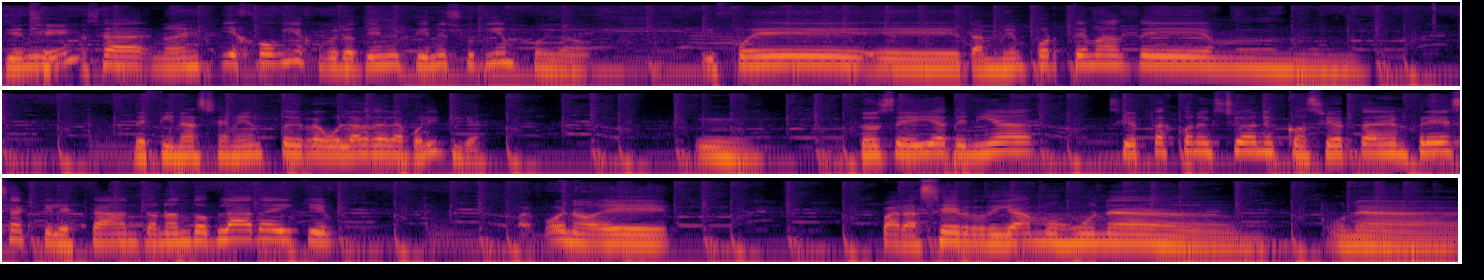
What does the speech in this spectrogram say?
Tiene, ¿Sí? O sea, no es viejo viejo, pero tiene, tiene su tiempo, digamos. Y fue eh, también por temas de. mm, de financiamiento irregular de la política. Mm. Entonces ella tenía ciertas conexiones con ciertas empresas que le estaban donando plata y que, bueno, eh, para hacer, digamos, una, una,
